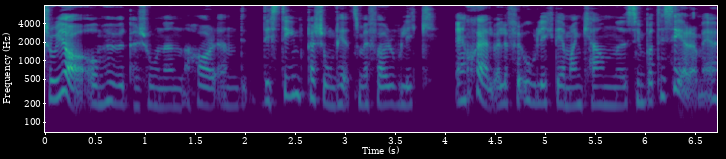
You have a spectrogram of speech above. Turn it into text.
tror jag om huvudpersonen har en distinkt personlighet som är för olik en själv eller för olik det man kan sympatisera med.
